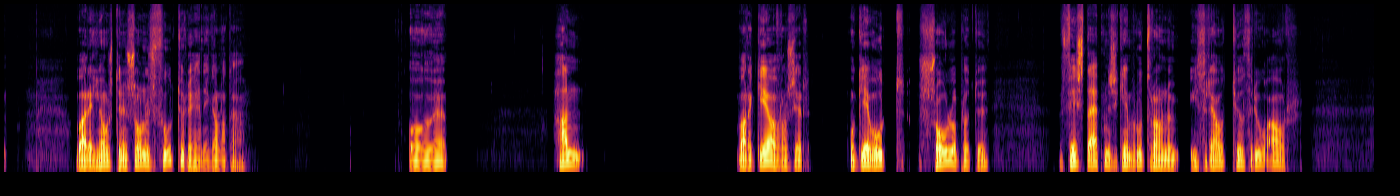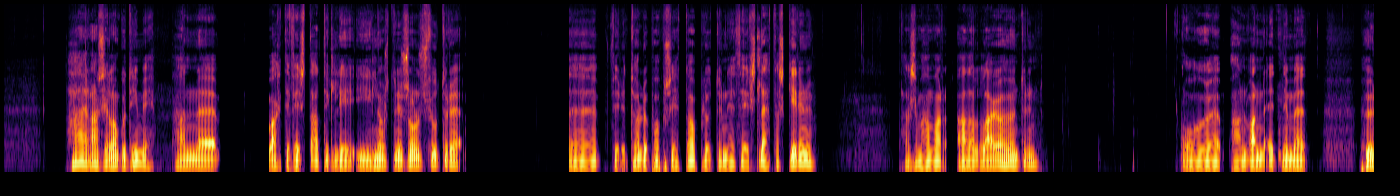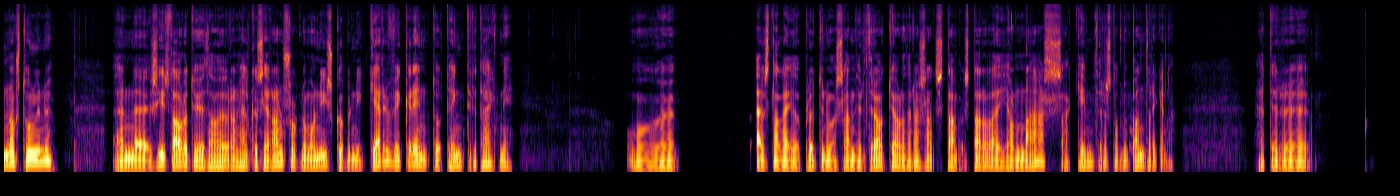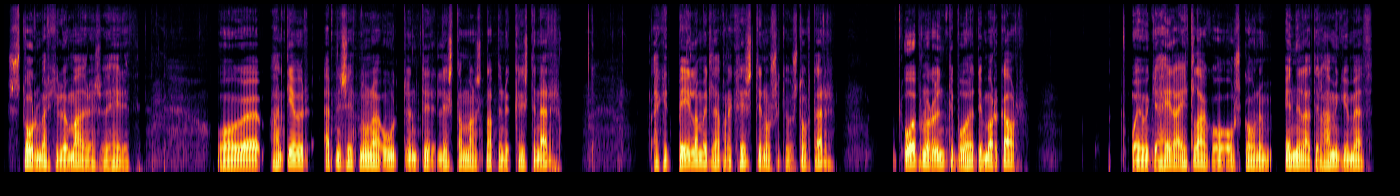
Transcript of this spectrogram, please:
var í hljónstinni Sónus Futuri hérna í gamla daga. Og uh, hann var að gefa frá sér og gefa út sóloplötu fyrsta efni sem kemur út frá hann í 33 ár. Það er hans í langu tími. Hann uh, vakti fyrst aðtikli í hljónstinni Sónus Futuri uh, fyrir tölupop sitt á plötunni þeir sletta skýrinu þar sem hann var aðal lagahöfundurinn. Og uh, hann vann einni með hunákstunglinu en uh, síðust áratöyu þá hefur hann helgað sér ansóknum á nýsköpunni gerfi greind og tengdri tækni. Og elsta lagið á plötunni var saman fyrir 30 ára þegar hann sta- starfaði hjá NASA geimfyrastofnum bandarækjana þetta er stór merkilegu maður eins og þið heyrið og uh, hann gefur efni sitt núna út undir listamannsnafninu Kristinn R. Ekkert bílamilli, það er bara Kristinn og svo gefur stórt R. Og vera undirbúið þetta í mörg ár. Og hefum ekki að heyra eitt lag og óska honum innilega til hamingju með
